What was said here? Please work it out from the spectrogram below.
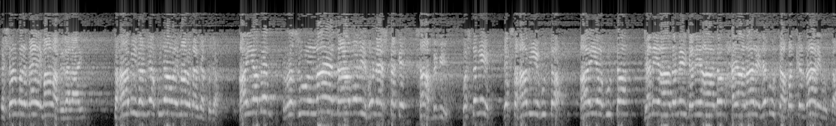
اس طرح بولے میں امام آپ آئی۔ صحابی درجہ کھجا اور امام درجہ کھجا۔ آئیے بن رسول اللہ دامنی ہونے کے صاحب بھی وسطی ایک صحابی بوتا آئیے بوتا جنی آدمی جنی آدم، حیاداری نہ بوتا بد بوتا.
